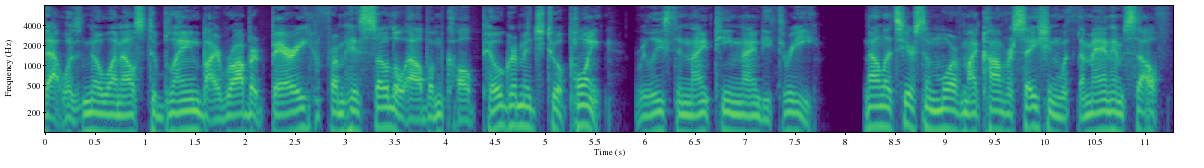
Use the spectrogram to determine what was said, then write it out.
That was No One Else to Blame by Robert Berry from his solo album called Pilgrimage to a Point, released in 1993. Now let's hear some more of my conversation with the man himself,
